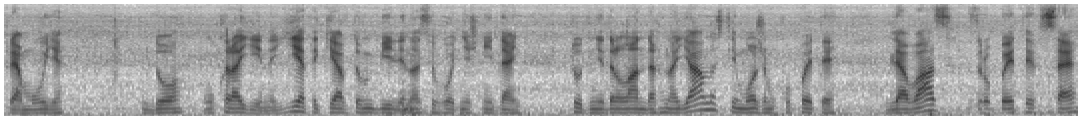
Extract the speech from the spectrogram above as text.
прямує до України. Є такі автомобілі на сьогоднішній день тут в Нідерландах наявності. Можемо купити для вас, зробити все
